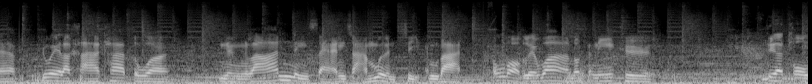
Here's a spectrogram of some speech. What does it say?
นะครับ ด้วยราคาค่าตัว1ล้าน1แสน34,000 บาท ต้องบอกเลยว่ารถคันนี้คือเรือธง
